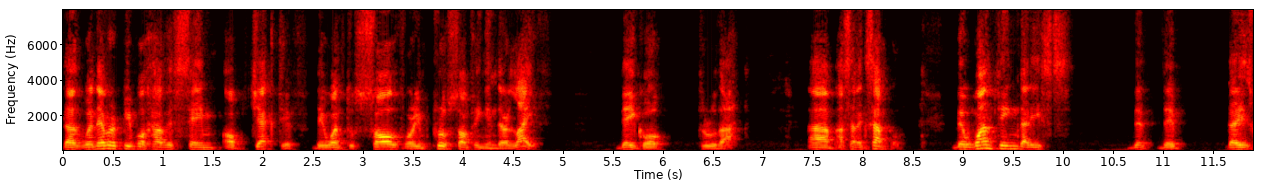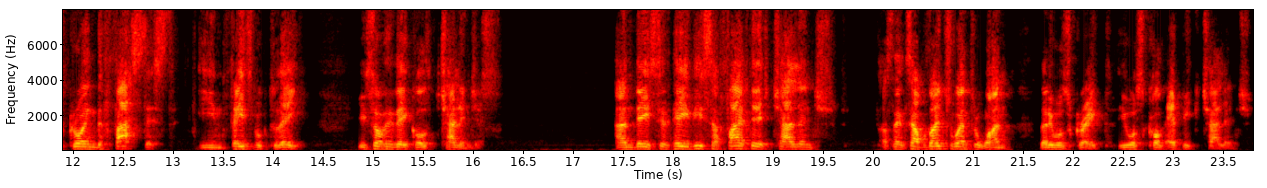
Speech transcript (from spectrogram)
that whenever people have the same objective, they want to solve or improve something in their life, they go through that. Um, as an example, the one thing that is the, the, that is growing the fastest in Facebook today is something they call challenges. And they said, hey, this is a five-day challenge. As an example, I just went through one that it was great. It was called Epic Challenge.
